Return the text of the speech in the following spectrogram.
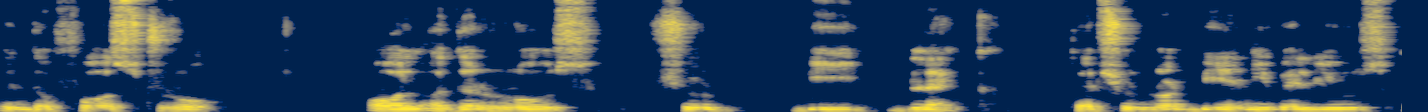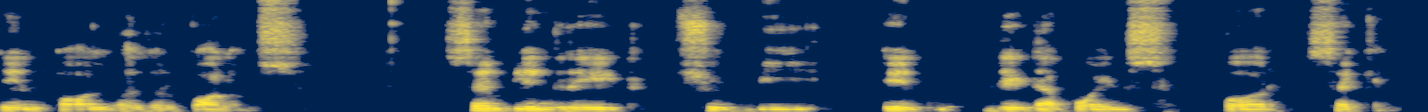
in the first row. All other rows should be blank there should not be any values in all other columns. Sampling rate should be in data points per second.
